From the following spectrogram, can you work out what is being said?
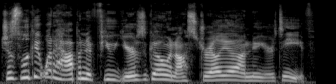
Just look at what happened a few years ago in Australia on New Year's Eve.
